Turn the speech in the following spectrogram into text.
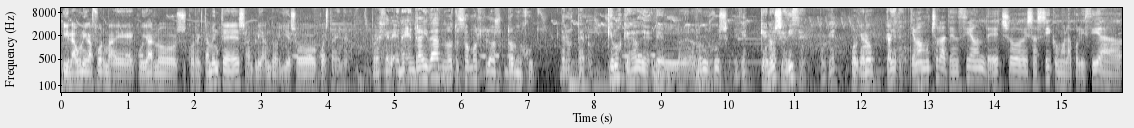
y la única forma de cuidarlos correctamente es ampliando y eso cuesta dinero. Pues es que en, en realidad nosotros somos los Robin Hoods de los perros. ¿Qué hemos quedado de, de lo de los Robin Hoods? ¿Y qué? Que no se dice. ¿Por qué? ¿Por qué no? Cállate. Llama mucho la atención, de hecho es así como la policía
